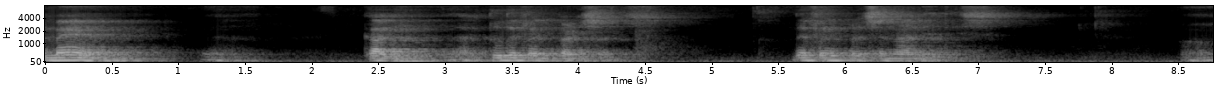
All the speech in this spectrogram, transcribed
man, Kali, uh, two different persons, different personalities. Uh,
